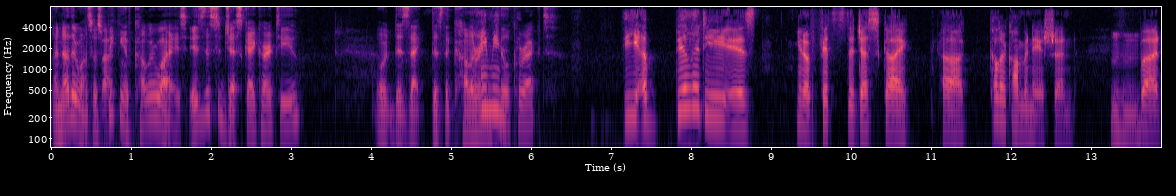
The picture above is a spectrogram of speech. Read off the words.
Another one. So But- speaking of color wise, is this a Jeskai card to you? Or does that does the coloring mean- feel correct? The ability is, you know, fits the Jeskai uh, color combination, Mm-hmm. but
